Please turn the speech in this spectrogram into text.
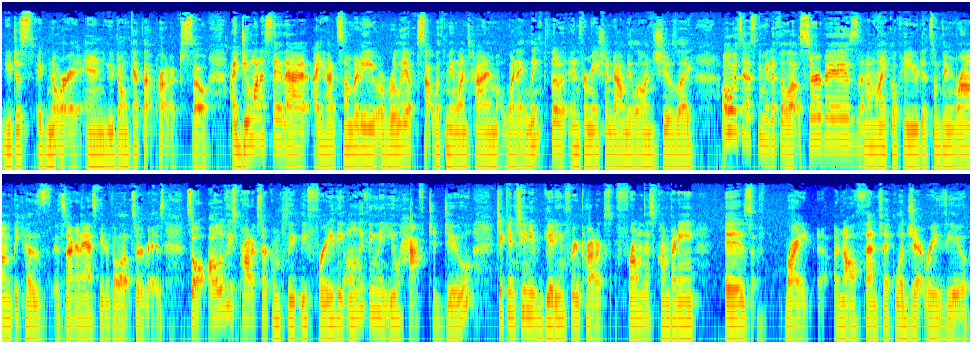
you just ignore it and you don't get that product. So I do want to say that I had somebody really upset with me one time when I linked the information down below and she was like, oh, it's asking me to fill out surveys. And I'm like, okay, you did something wrong because it's not going to ask you to fill out surveys. So all of these products are completely free. The only thing that you have to do to continue getting free products from this company is write an authentic legit review.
